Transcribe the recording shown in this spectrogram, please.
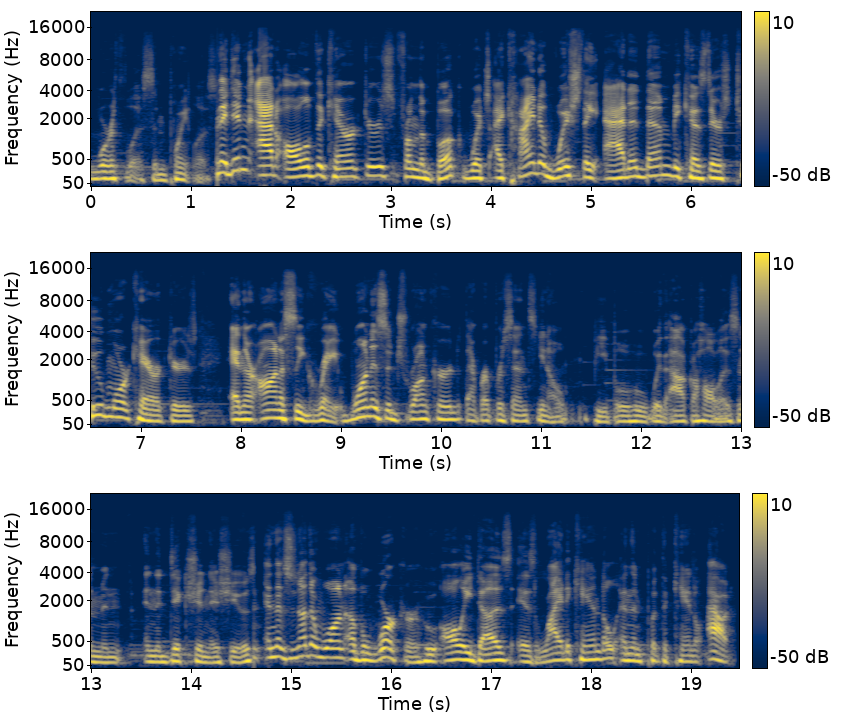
worthless and pointless. And they didn't add all of the characters from the book, which I kind of wish they added them because there's two more characters and they're honestly great. One is a drunkard that represents, you know, people who with alcoholism and, and addiction issues. And there's another one of a worker who all he does is light a candle and then put the candle out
